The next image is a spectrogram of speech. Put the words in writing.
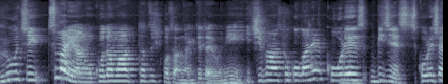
え、黒字、つまりあの児玉達彦さんが言ってたように、一番そこがね、高齢ビジネス、高齢者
